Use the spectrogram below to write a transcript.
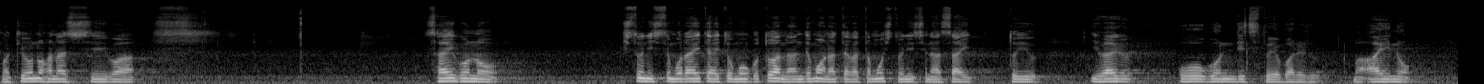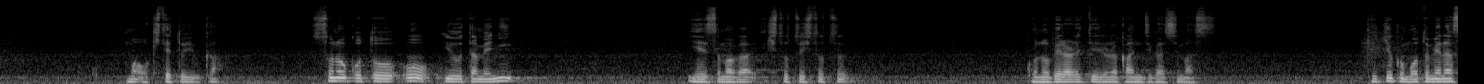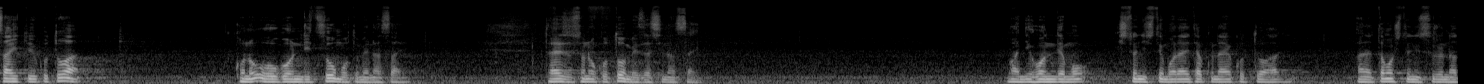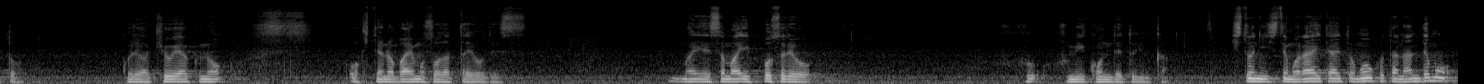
まあ、今日の話は最後の人にしてもらいたいと思うことは何でもあなた方も人にしなさいといういわゆる黄金律と呼ばれる、まあ、愛の、まあ、掟というかそのことを言うためにイエス様が一つ一つこう述べられているような感じがします。結局求めなさいということはこの黄金律を求めなさい。絶えずそのことを目指しなさい。まあ日本でも人にしてもらいたくないことはあなたも人にするなと。これは教約の掟の場合もそうだったようです、まあ、イエス様は一歩それを踏み込んでというか。人にしてもらいたいと思うことは何でも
